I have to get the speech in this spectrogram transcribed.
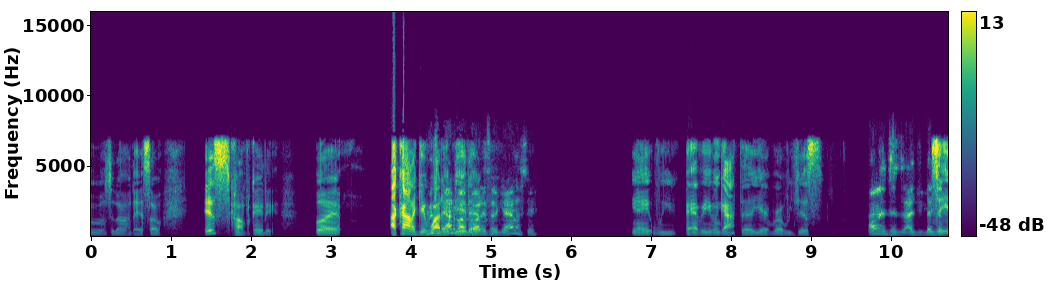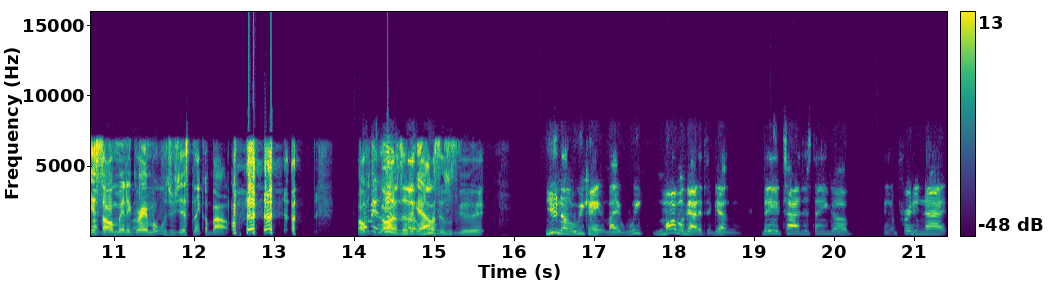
was it all that. So it's complicated, but I kind of get we why they did about that. Going into the galaxy. Yeah, we haven't even got there yet, bro. We just. I just, I, just See, it's so many about. great movies you just think about. Both I mean, the Guardians of the Galaxy was good. You know, we can't like we Marvel got it together. They tied this thing up in a pretty knot,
